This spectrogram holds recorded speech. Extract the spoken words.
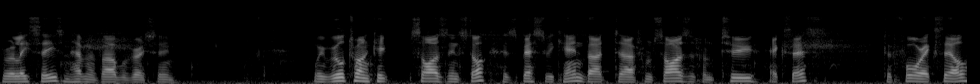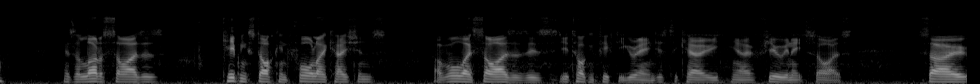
release these and have them available very soon. We will try and keep sizes in stock as best we can, but uh, from sizes from 2XS to 4XL, there's a lot of sizes. Keeping stock in four locations of all those sizes is, you're talking 50 grand just to carry, you know, a few in each size. So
